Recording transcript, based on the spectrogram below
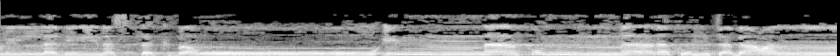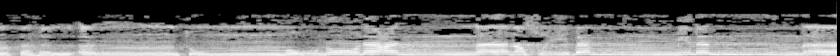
لِلَّذِينَ اسْتَكْبَرُوا إِنَّا كُنَّا لَكُمْ تَبَعًا فَهَلْ أَنتُم مُّغْنُونَ عَنَّا نَصِيبًا مِّنَ النَّارِ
